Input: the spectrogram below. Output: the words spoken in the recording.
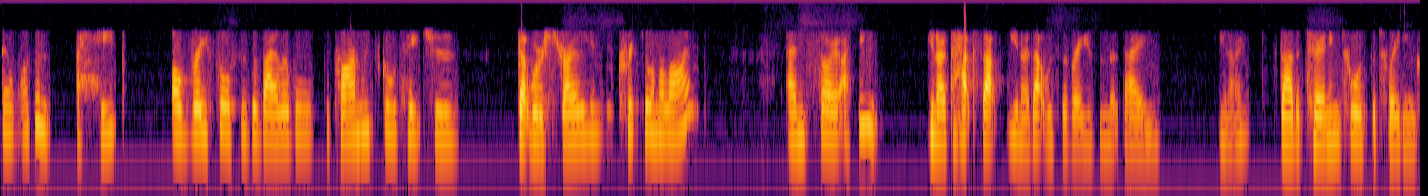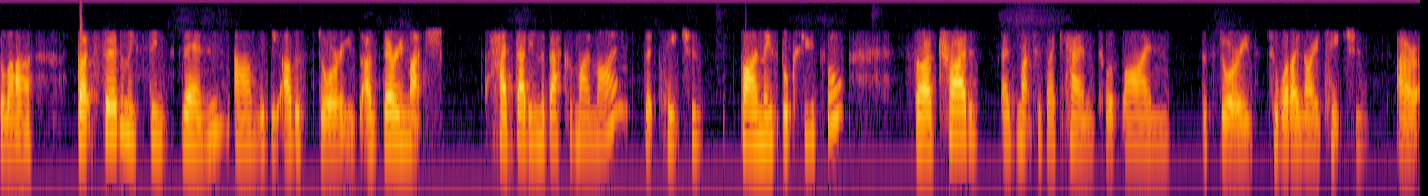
there wasn't a heap of resources available for primary school teachers that were Australian curriculum aligned. And so I think, you know, perhaps that, you know, that was the reason that they, you know, started turning towards the tweeting galah but certainly since then, um, with the other stories, I've very much had that in the back of my mind that teachers find these books useful. So I've tried as, as much as I can to align the stories to what I know teachers are,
